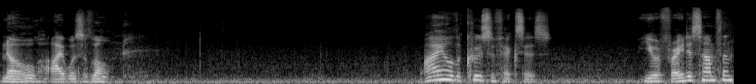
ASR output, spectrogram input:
No, I was alone. Why all the crucifixes? You afraid of something?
